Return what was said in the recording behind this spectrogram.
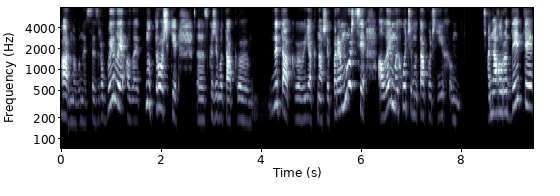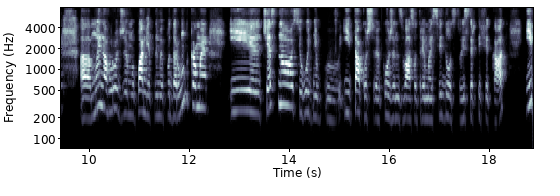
гарно вони все зробили, але ну, трошки, е, скажімо так, е, не так, е, як наші переможці, але ми хочемо також їх. Нагородити, Е, ми нагороджуємо пам'ятними подарунками, і чесно, сьогодні е, і також кожен з вас отримає свідоцтво і сертифікат, і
